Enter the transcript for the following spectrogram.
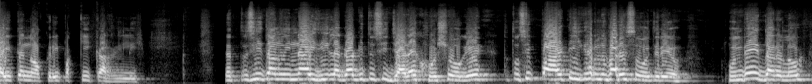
ਅੱਜ ਤਾਂ ਨੌਕਰੀ ਪੱਕੀ ਕਰ ਲਈ। ਤੇ ਤੁਸੀਂ ਤੁਹਾਨੂੰ ਇੰਨਾ ਈਜ਼ੀ ਲੱਗਾ ਕਿ ਤੁਸੀਂ ਜ਼ਿਆਦਾ ਖੁਸ਼ ਹੋ ਗਏ, ਤਾਂ ਤੁਸੀਂ ਪਾਰਟੀ ਕਰਨ ਬਾਰੇ ਸੋਚ ਰਹੇ ਹੋ। ਹੁੰਦੇ ਇਦਾਂ ਦੇ ਲੋਕ,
